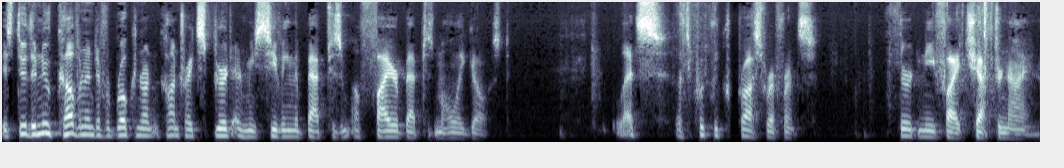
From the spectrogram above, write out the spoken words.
is through the new covenant of a broken heart and contrite spirit and receiving the baptism of fire, baptism of Holy Ghost. Let's let's quickly cross-reference 3rd Nephi chapter 9.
